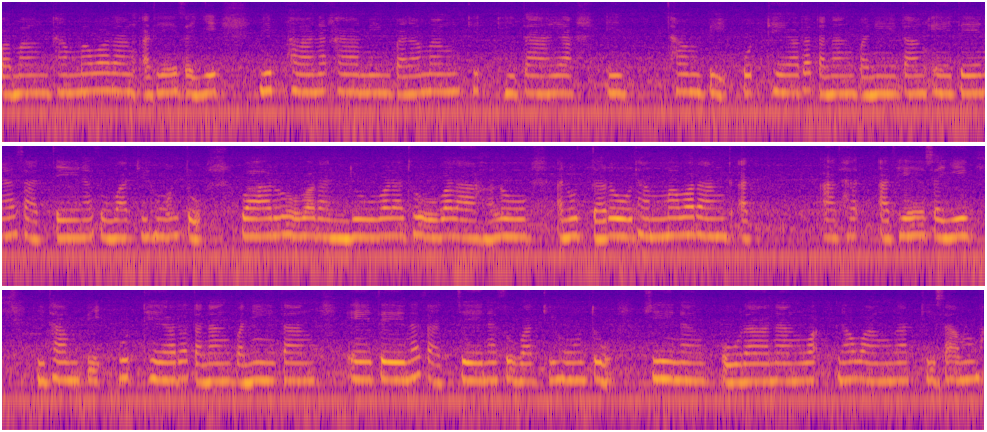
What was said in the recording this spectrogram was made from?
ปะมังธรรมวรังอเทสยิ นิพพานคามิงปะนมังทิหิตายะอิธรรมปิพุทเทรัตนังปณีตังเอเตนะสัจเจนะสุวัตถิโหนตุวาโรวรัญยูวรโทวราหโล อนุตตโรธรรมวรังอัตอาเทสยิอิธรรมปิพุทเทรัตนังปณีตัง เอเตนะสัจเจนะสุวัตถิโหนตุ ขีนังปูรานังวะนวังนัตถิสัมภ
